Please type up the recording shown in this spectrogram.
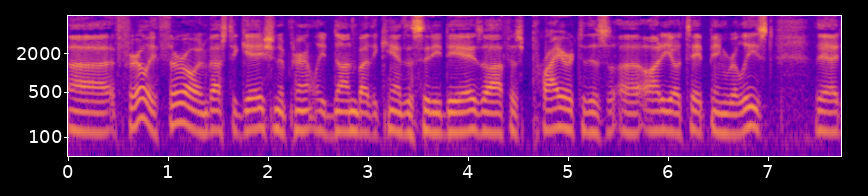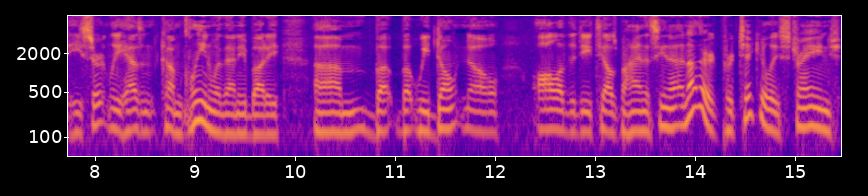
uh, fairly thorough investigation apparently done by the Kansas City DA's office prior to this uh, audio tape being released that he certainly hasn't come clean with anybody, um, but but we don't know all of the details behind the scene. Another particularly strange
